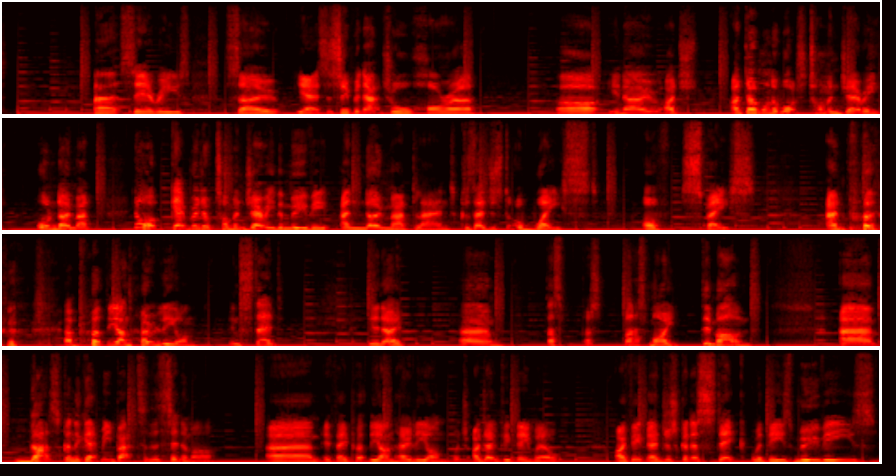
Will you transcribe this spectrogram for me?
uh, series. So yeah, it's a supernatural horror. Uh, you know, I just I don't want to watch Tom and Jerry or Nomad. You know what? Get rid of Tom and Jerry the movie and Nomadland because they're just a waste of space and put and put the unholy on instead. You know, um, that's that's that's my demand. Um, that's going to get me back to the cinema um, if they put the unholy on, which I don't think they will. I think they're just going to stick with these movies,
